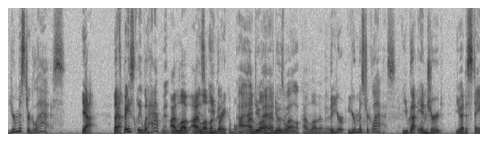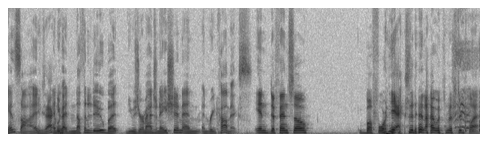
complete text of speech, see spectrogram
you're Mr. Glass. Yeah, That's yeah. basically what happened. I love I love you got- Unbreakable. I- I do- I do as well. I love it. but you're you're Mr. Glass. You got injured. You had to stay inside. Exactly. And you had nothing to do but use your imagination and, and read comics. in defense though, before the accident, I was Mr. Glass.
